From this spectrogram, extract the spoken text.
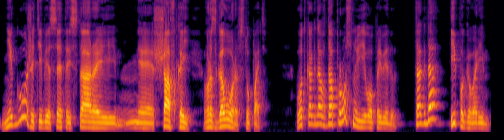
«Негоже тебе с этой старой э, шавкой в разговоры вступать. Вот когда в допросную его приведут, тогда и поговорим».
